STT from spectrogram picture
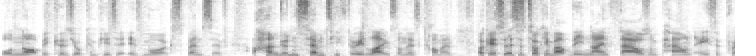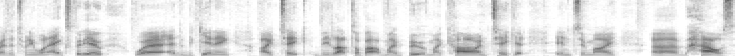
or not because your computer is more expensive. 173 likes on this comment. Okay, so this is talking about the 9,000 pound Acer Predator 21X video where at the beginning I take the laptop out of my boot of my car and take it into my uh, house.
